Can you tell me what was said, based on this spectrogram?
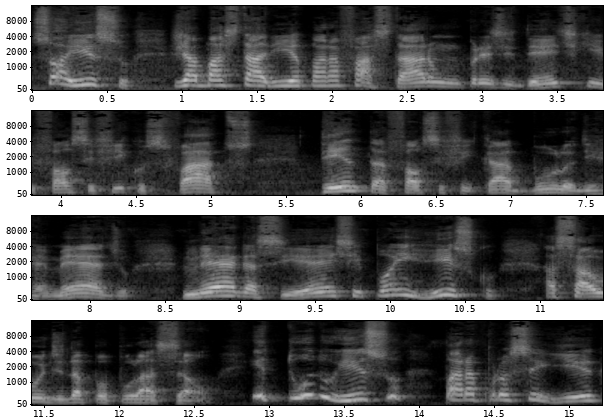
Só isso já bastaria para afastar um presidente que falsifica os fatos, tenta falsificar a bula de remédio, nega a ciência e põe em risco a saúde da população. E tudo isso para prosseguir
